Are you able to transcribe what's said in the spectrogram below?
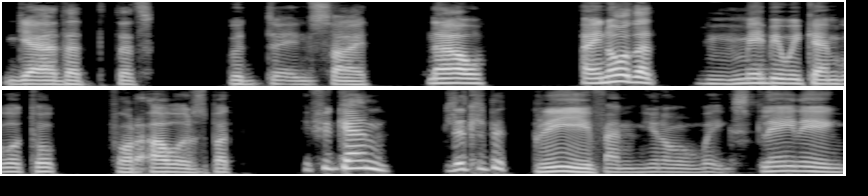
Yeah, that that's good insight. Now, I know that maybe we can go talk for hours, but if you can little bit brief and you know explaining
